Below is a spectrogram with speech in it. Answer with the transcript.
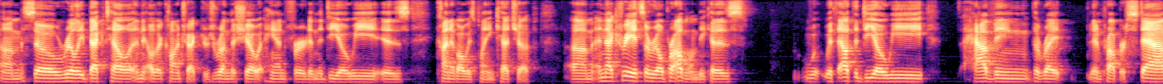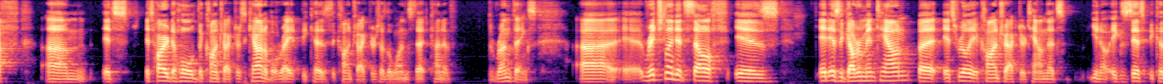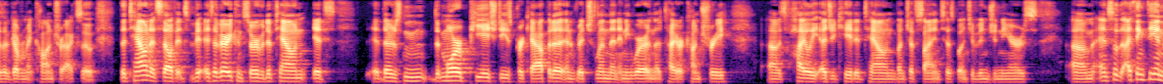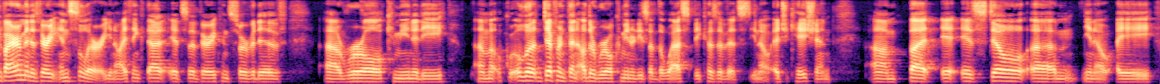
Um, so really, Bechtel and the other contractors run the show at Hanford, and the DOE is kind of always playing catch up, um, and that creates a real problem because w- without the DOE having the right and proper staff, um, it's it's hard to hold the contractors accountable, right? Because the contractors are the ones that kind of run things. Uh, Richland itself is it is a government town, but it's really a contractor town that's you know exists because of government contracts. So the town itself, it's it's a very conservative town. It's there's more PhDs per capita in Richland than anywhere in the entire country. Uh, it's a highly educated town, bunch of scientists, bunch of engineers. Um, and so I think the environment is very insular. You know, I think that it's a very conservative uh, rural community, um, a little different than other rural communities of the West because of its, you know, education. Um, but it is still, um, you know, a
